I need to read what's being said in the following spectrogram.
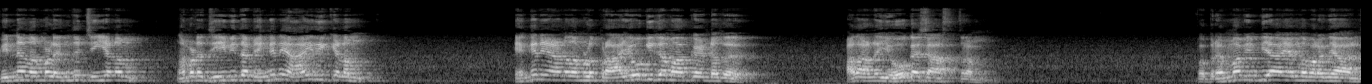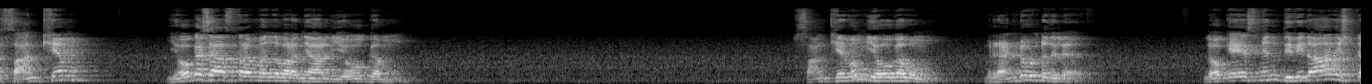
പിന്നെ നമ്മൾ എന്ത് ചെയ്യണം? നമ്മുടെ ജീവിതം എങ്ങനെ ആയിരിക്കണം? എങ്ങനെയാണ് നമ്മൾ പ്രായോഗികമാക്കേണ്ടത്? അതാണ് യോഗശാസ്ത്രം. ഇപ്പൊ ബ്രഹ്മവിദ്യ എന്ന് പറഞ്ഞാൽ സാഖ്യം യോഗശാസ്ത്രം എന്ന് പറഞ്ഞാൽ യോഗം. സാഖ്യവും യോഗവും രണ്ടുമുണ്ട് ഇതിൽ. ലോകേസ്മിൻ ദ്വിധാനിഷ്ഠ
